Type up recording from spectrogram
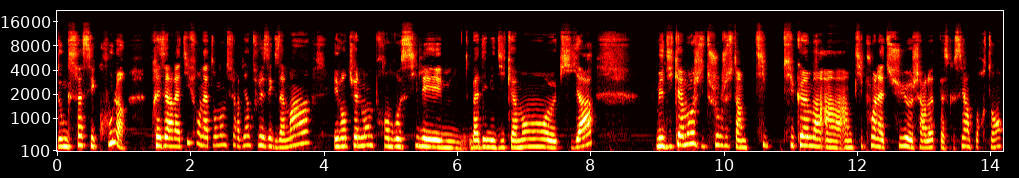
Donc ça, c'est cool. Préservatif, en attendant de faire bien tous les examens, éventuellement de prendre aussi les, bah, des médicaments euh, qu'il y a. Médicaments, je dis toujours juste un petit, petit quand même un, petit point là-dessus, euh, Charlotte, parce que c'est important.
